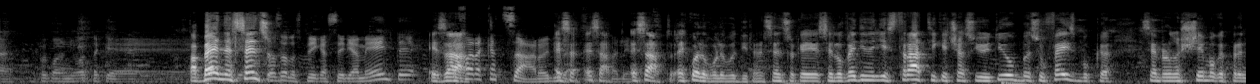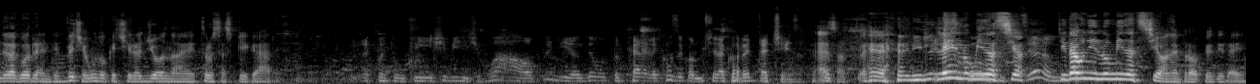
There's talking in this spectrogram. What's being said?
eh. Poi ogni volta che. Vabbè, nel senso- Cosa lo spiega seriamente. Esatto. Fa fare a cazzaro. Esa- esatto, esatto, è quello volevo dire. Nel senso che se lo vedi negli estratti che c'ha su YouTube, su Facebook, sembra uno scemo che prende la corrente. Invece è uno che ci ragiona e te lo sa spiegare. E poi tu finisci e mi dici, wow, quindi non devo toccare le cose quando c'è la corrente accesa. Esatto, eh, le illuminazioni. Ti dà un'illuminazione proprio, direi.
